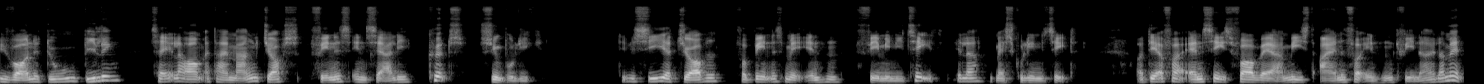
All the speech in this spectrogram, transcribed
Yvonne Due Billing taler om, at der i mange jobs findes en særlig kønssymbolik. Det vil sige, at jobbet forbindes med enten feminitet eller maskulinitet, og derfor anses for at være mest egnet for enten kvinder eller mænd.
